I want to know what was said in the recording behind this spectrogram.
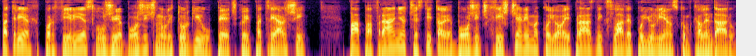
Patrijarh Porfirije služio je božićnu liturgiju u Pećkoj patrijaršiji. Papa Franja čestitao je Božić hrišćanima koji ovaj praznik slave po julijanskom kalendaru.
